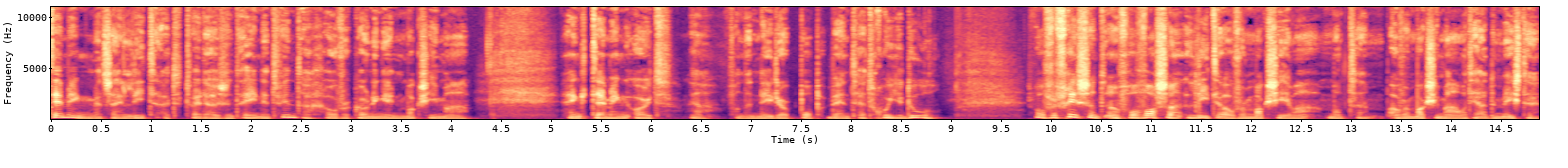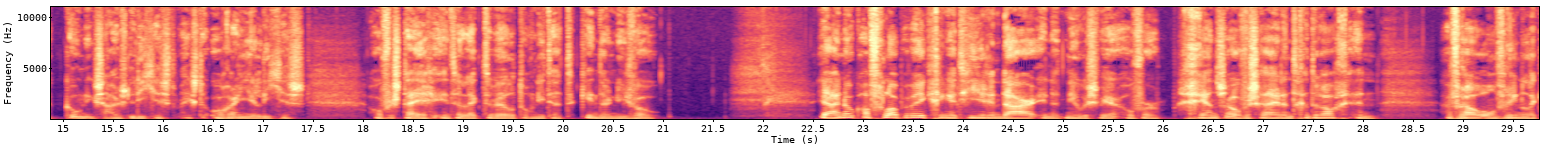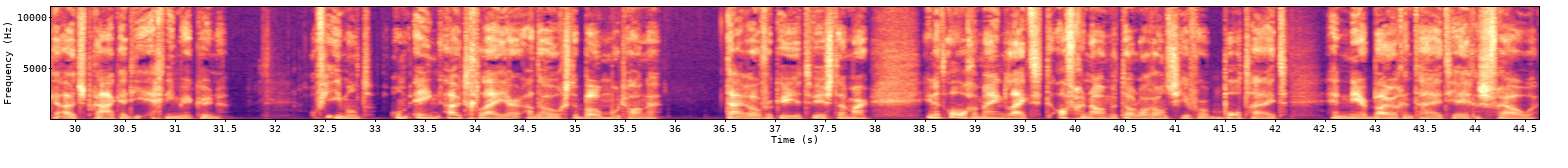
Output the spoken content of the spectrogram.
als Henk Temming met zijn lied uit 2021 over koningin Maxima. Henk Temming ooit ja, van de nederpopband Het Goede Doel. Wel verfrissend, een volwassen lied over Maxima. Want, uh, over Maxima, want ja, de meeste Koningshuisliedjes, de meeste Oranje liedjes overstijgen intellectueel toch niet het kinderniveau. Ja, en ook afgelopen week ging het hier en daar in het nieuws weer over grensoverschrijdend gedrag en vrouwonvriendelijke uitspraken die echt niet meer kunnen. Of je iemand om één uitglijder aan de hoogste boom moet hangen, daarover kun je twisten, maar in het algemeen lijkt de afgenomen tolerantie voor botheid en neerbuigendheid jegens vrouwen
